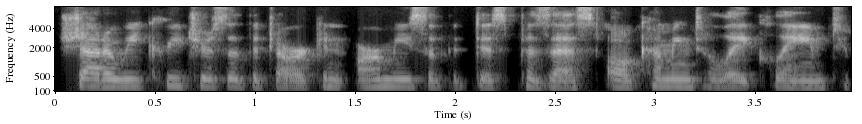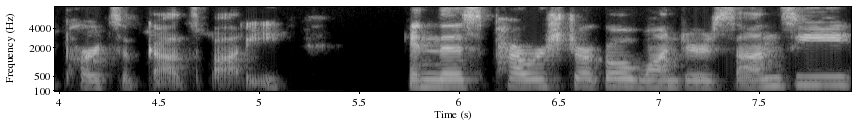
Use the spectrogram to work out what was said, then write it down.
shadowy creatures of the dark, and armies of the dispossessed, all coming to lay claim to parts of God's body. In this power struggle wanders Zanzi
